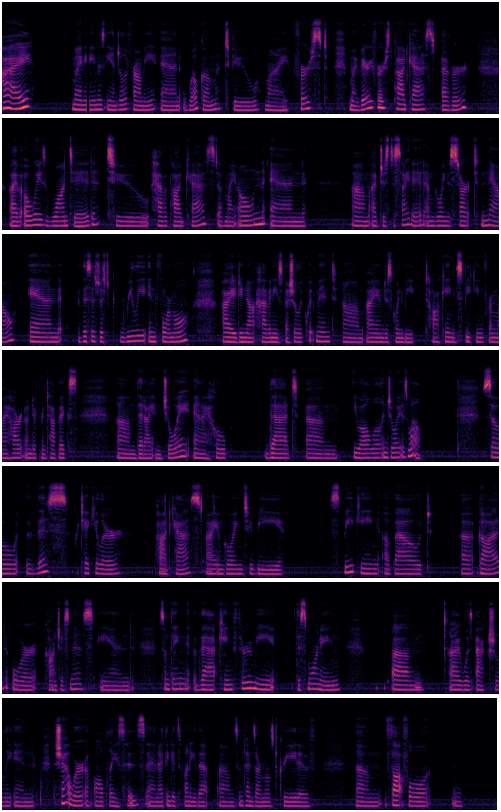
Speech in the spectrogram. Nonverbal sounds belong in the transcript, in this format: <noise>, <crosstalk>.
Hi, my name is Angela Fromme, and welcome to my first, my very first podcast ever. I've always wanted to have a podcast of my own, and um, I've just decided I'm going to start now. And this is just really informal. I do not have any special equipment. Um, I am just going to be talking and speaking from my heart on different topics um, that I enjoy, and I hope that um, you all will enjoy as well. So, this particular podcast, I am going to be speaking about uh, God or consciousness and something that came through me this morning. Um, I was actually in the shower of all places, and I think it's funny that um, sometimes our most creative, um, thoughtful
